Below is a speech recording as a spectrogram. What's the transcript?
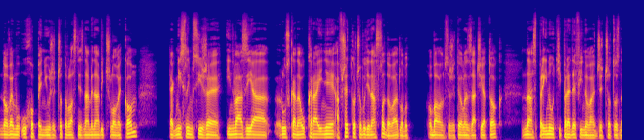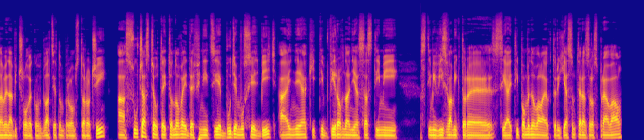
novému uchopeniu, že čo to vlastne znamená byť človekom, tak myslím si, že invázia Ruska na Ukrajine a všetko, čo bude nasledovať, lebo obávam sa, že to je len začiatok, nás prinúti predefinovať, že čo to znamená byť človekom v 21. storočí a súčasťou tejto novej definície bude musieť byť aj nejaký typ vyrovnania sa s tými, s tými výzvami, ktoré si aj ty pomenoval, aj o ktorých ja som teraz rozprával,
